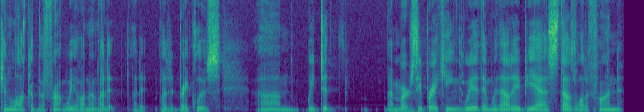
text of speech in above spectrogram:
can lock up the front wheel and then let it let it let it break loose. Um, we did emergency braking with and without ABS. That was a lot of fun.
